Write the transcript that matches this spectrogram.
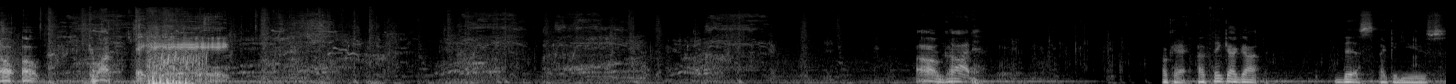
oh, oh. Come on. Hey, hey, hey. Oh, God. Okay, I think I got this I could use.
